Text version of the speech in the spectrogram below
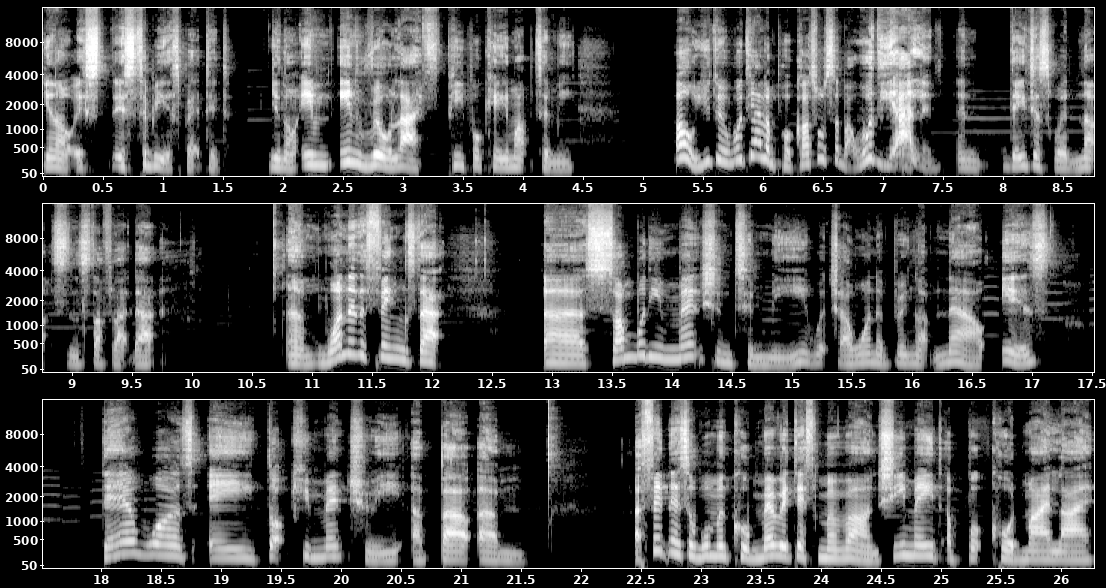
You know, it's it's to be expected. You know, in in real life, people came up to me oh, you do Woody Allen podcast? What's about Woody Allen? And they just went nuts and stuff like that. Um, one of the things that uh, somebody mentioned to me, which I want to bring up now, is there was a documentary about um, I think there's a woman called Meredith Maran. She made a book called My Lie,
